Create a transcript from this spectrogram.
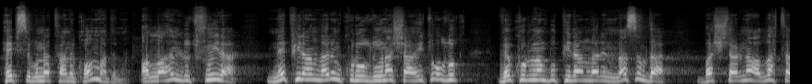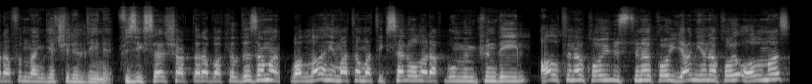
hepsi buna tanık olmadı mı? Allah'ın lütfuyla ne planların kurulduğuna şahit olduk ve kurulan bu planların nasıl da başlarına Allah tarafından geçirildiğini, fiziksel şartlara bakıldığı zaman vallahi matematiksel olarak bu mümkün değil. Altına koy, üstüne koy, yan yana koy olmaz.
